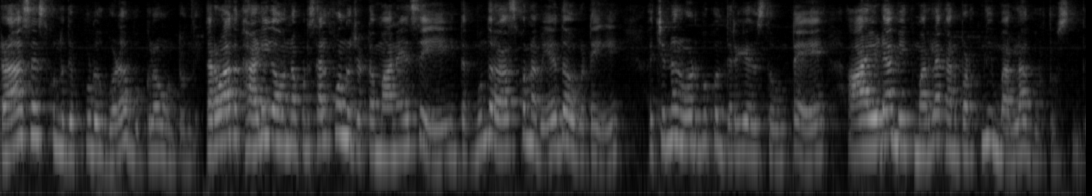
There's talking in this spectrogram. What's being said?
రాసేసుకున్నది ఎప్పుడు కూడా బుక్లో ఉంటుంది. తర్వాత ఖాళీగా ఉన్నప్పుడు సెల్ ఫోన్లో చుట్టం మానేసి ఇంతకు ముందు రాసుకున్నవి ఏదో ఒకటి చిన్న నోట్బుక్లు తిరిగేస్తూ ఉంటే ఆ ఐడియా మీకు మరలా కనపడుతుంది మరలా గుర్తొస్తుంది.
